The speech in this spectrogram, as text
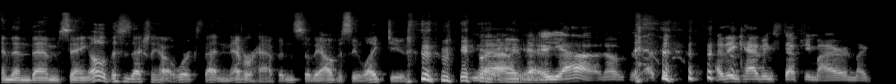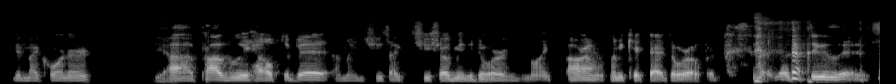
and then them saying, "Oh, this is actually how it works." That never happens. So they obviously liked you. yeah, like, hey, yeah, yeah, no. I think, I think having Stephenie Meyer in my in my corner, yeah, uh, probably helped a bit. I mean, she's like, she showed me the door, and I'm like, "All right, let me kick that door open. Let's do this.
